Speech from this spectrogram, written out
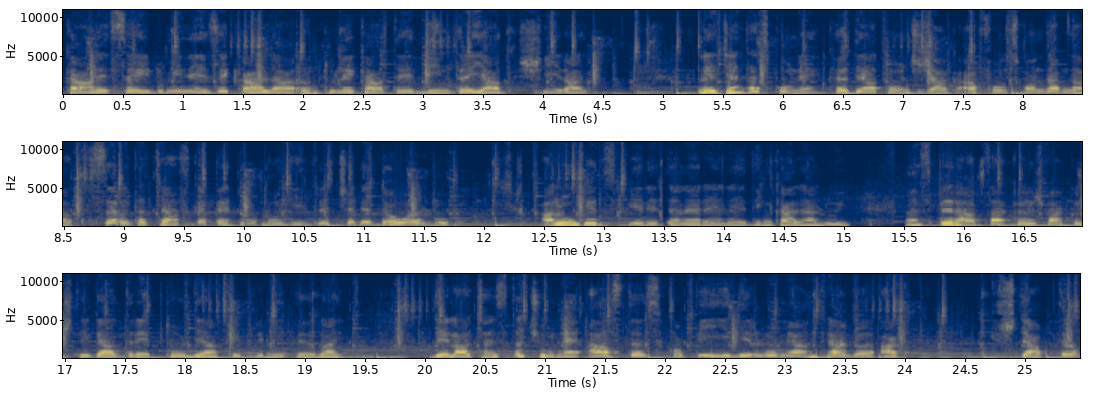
care să ilumineze calea întunecate dintre iad și rai. Legenda spune că de atunci Jacques a fost condamnat să rătățească pe drumul dintre cele două lumi, alungând spiritele rele din calea lui, în speranța că își va câștiga dreptul de a fi primit în rai. De la această ciune, astăzi, copiii din lumea întreagă așteaptă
